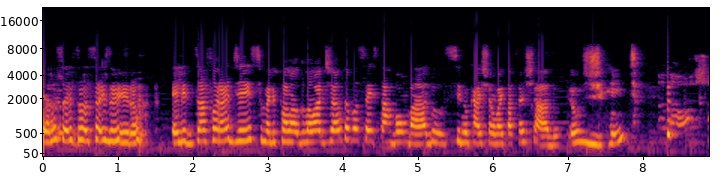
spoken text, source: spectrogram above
Eu não sei se vocês viram. Ele desaforadíssimo, ele falando: não adianta você estar bombado se no caixão vai estar fechado. Eu, gente, Nossa!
